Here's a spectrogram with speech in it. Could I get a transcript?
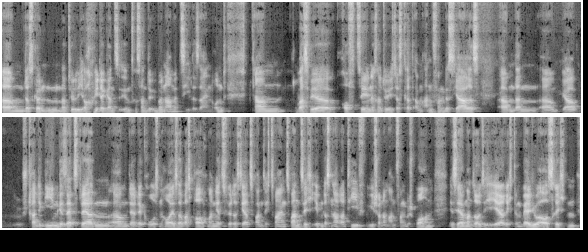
Ähm, das könnten natürlich auch wieder ganz interessante Übernahmeziele sein. Und ähm, was wir oft sehen, ist natürlich, dass gerade am Anfang des Jahres ähm, dann äh, ja Strategien gesetzt werden ähm, der, der großen Häuser. Was braucht man jetzt für das Jahr 2022? Eben das Narrativ, wie schon am Anfang besprochen, ist ja, man soll sich eher Richtung Value ausrichten.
